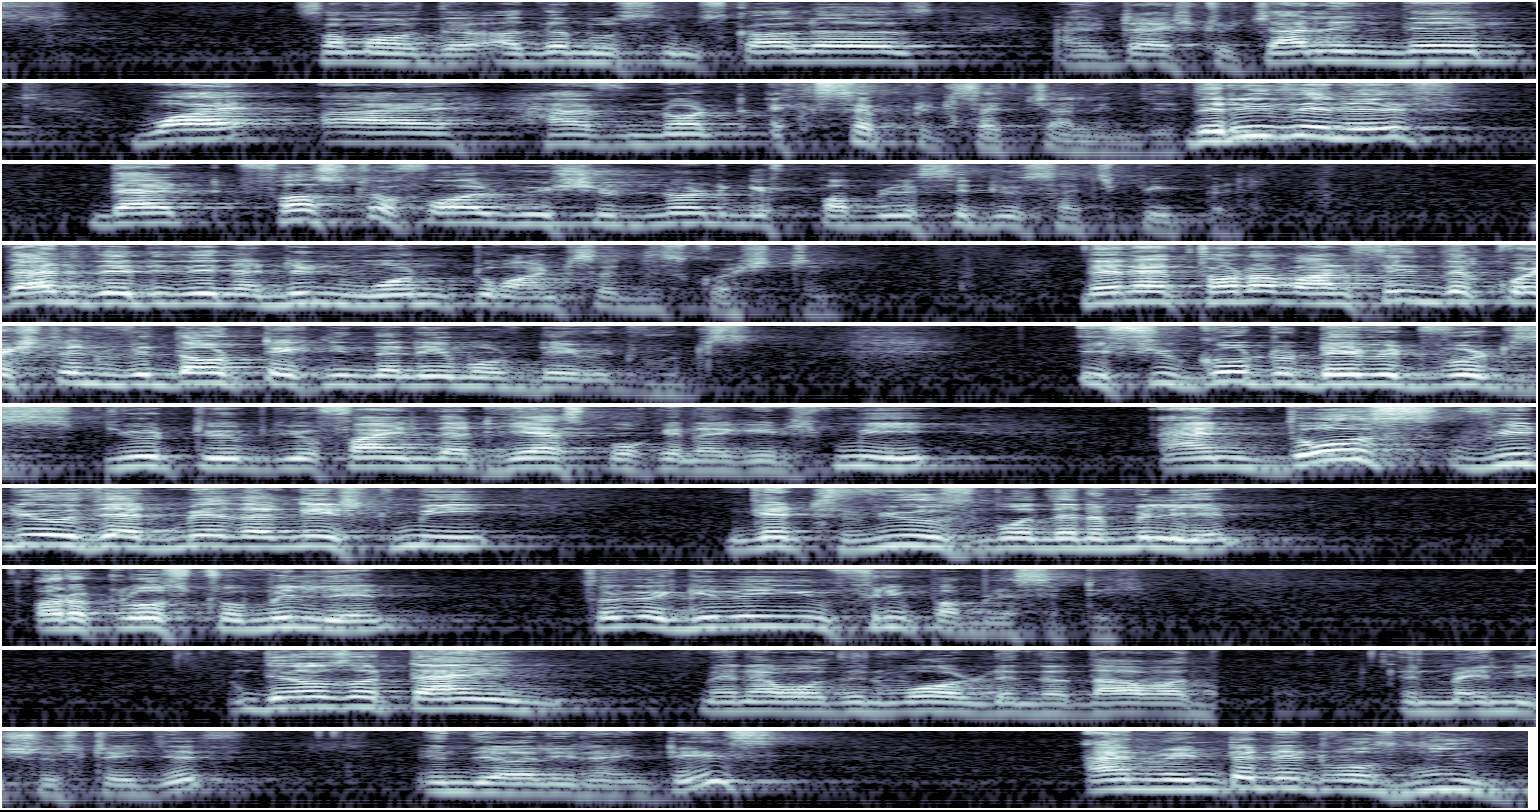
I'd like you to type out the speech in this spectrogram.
some of the other Muslim scholars and tries to challenge them why I have not accepted such challenges. The reason is that first of all, we should not give publicity to such people. That is the reason I didn't want to answer this question. Then I thought of answering the question without taking the name of David Woods. If you go to David Woods' YouTube, you find that he has spoken against me, and those videos had made against me gets views more than a million or close to a million. So we're giving him free publicity. There was a time when I was involved in the Dawah in my initial stages in the early 90s. And the internet was new.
